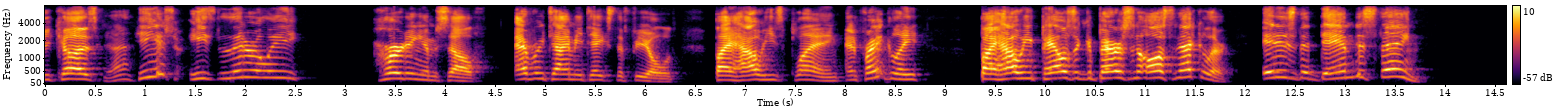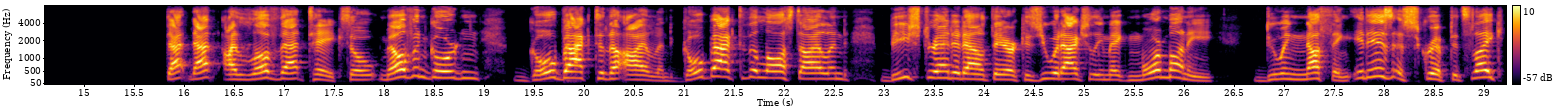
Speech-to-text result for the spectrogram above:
because Yeah. he is he's literally hurting himself every time he takes the field by how he's playing and frankly by how he pales in comparison to Austin Ekeler. It is the damnedest thing. That that I love that take. So Melvin Gordon, go back to the island. Go back to the lost island. Be stranded out there because you would actually make more money doing nothing. It is a script. It's like,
